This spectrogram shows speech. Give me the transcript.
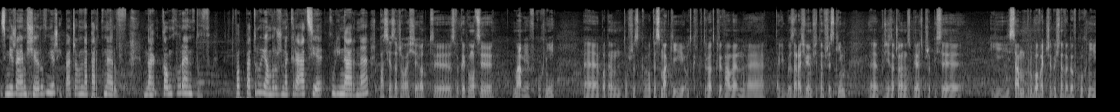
zmierzają się również i patrzą na partnerów, na konkurentów. Podpatrują różne kreacje kulinarne. Pasja zaczęła się od y, zwykłej pomocy mamie w kuchni. E, potem to wszystko, te smaki, odkry, które odkrywałem, e, tak jakby zaraziłem się tym wszystkim. E, później zacząłem zbierać przepisy i sam próbować czegoś nowego w kuchni.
